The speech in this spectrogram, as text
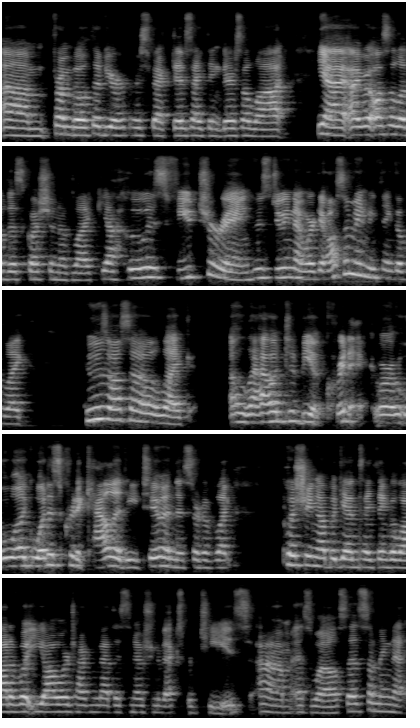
Um, from both of your perspectives, I think there's a lot. Yeah, I also love this question of like, yeah, who is futuring? Who's doing that work? It also made me think of like, who's also like allowed to be a critic or like what is criticality too and this sort of like pushing up against i think a lot of what y'all were talking about this notion of expertise um, as well. So that's something that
